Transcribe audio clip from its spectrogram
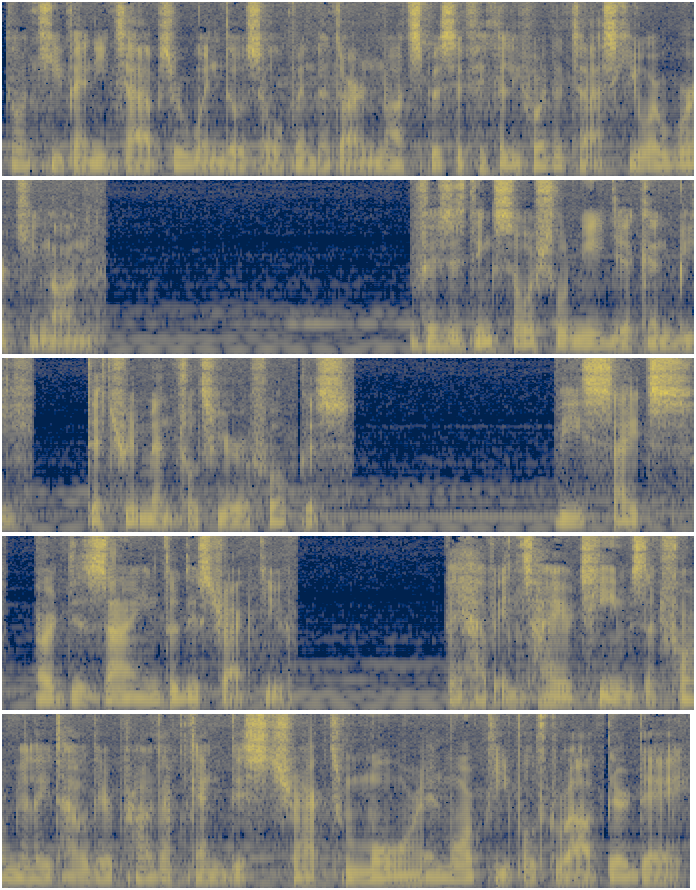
don't keep any tabs or windows open that are not specifically for the task you are working on. Visiting social media can be detrimental to your focus. These sites are designed to distract you they have entire teams that formulate how their product can distract more and more people throughout their day.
